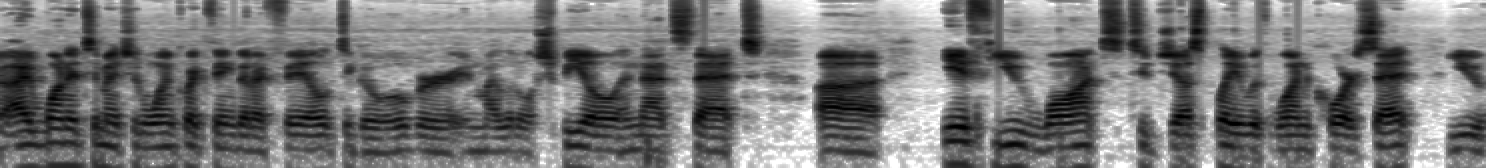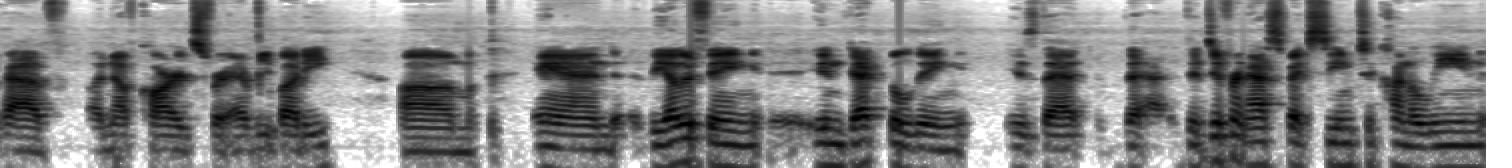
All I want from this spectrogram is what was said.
I wanted to mention one quick thing that I failed to go over in my little spiel, and that's that uh, if you want to just play with one core set, you have enough cards for everybody. Um, and the other thing in deck building is that the, the different aspects seem to kind of lean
